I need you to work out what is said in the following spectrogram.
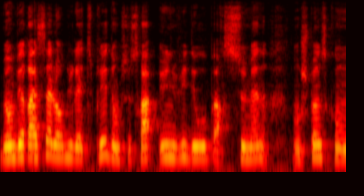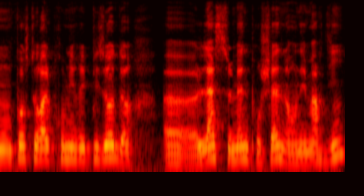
mais on verra ça lors du let's play, donc ce sera une vidéo par semaine. Donc je pense qu'on postera le premier épisode euh, la semaine prochaine, on est mardi,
